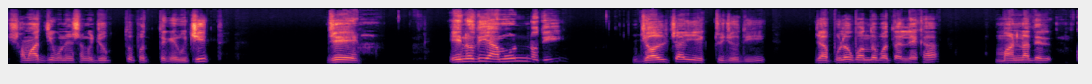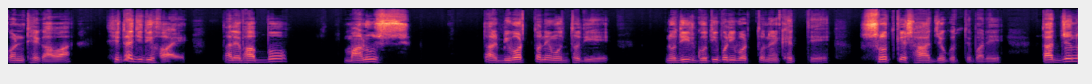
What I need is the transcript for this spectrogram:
সমাজ জীবনের সঙ্গে যুক্ত প্রত্যেকের উচিত যে এই নদী এমন নদী, জল চাই একটু যদি, যা পুলক বন্দ্যোপাধ্যায়ের লেখা, মান্নাদের কণ্ঠে গাওয়া, সেটা যদি হয়, তাহলে ভাববো মানুষ তার বিবর্তনের মধ্য দিয়ে নদীর গতি পরিবর্তনের ক্ষেত্রে স্রোতকে সাহায্য করতে পারে। তার জন্য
